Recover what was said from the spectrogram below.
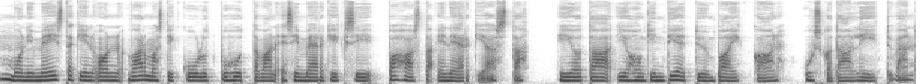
Moni meistäkin on varmasti kuullut puhuttavan esimerkiksi pahasta energiasta, jota johonkin tiettyyn paikkaan uskotaan liittyvän.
